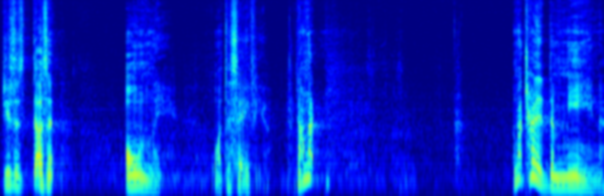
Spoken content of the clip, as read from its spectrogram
Jesus doesn't only want to save you. Now, I'm not, I'm not trying to demean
